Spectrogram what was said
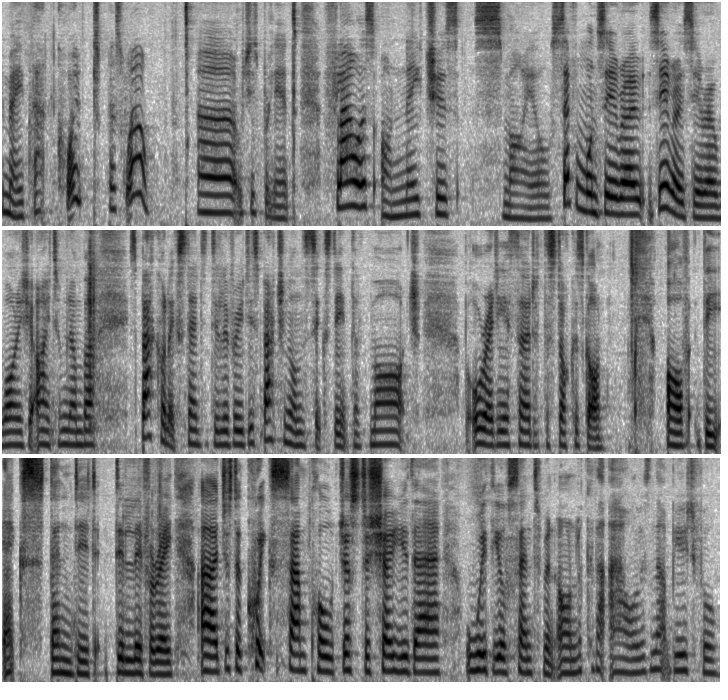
who made that quote as well. Uh, which is brilliant. Flowers are nature's smile. 710001 is your item number. It's back on extended delivery, dispatching on the 16th of March, but already a third of the stock has gone of the extended delivery. Uh, just a quick sample just to show you there with your sentiment on. Look at that owl, isn't that beautiful?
